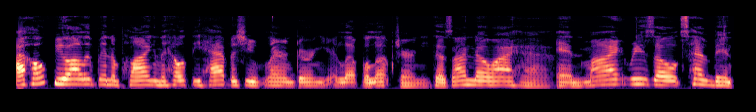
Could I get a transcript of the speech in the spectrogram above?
I hope you all have been applying the healthy habits you've learned during your level up journey, because I know I have. And my results have been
